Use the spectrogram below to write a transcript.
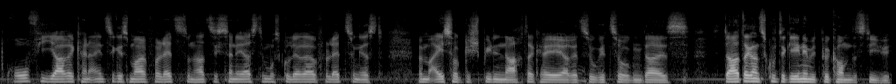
Profi-Jahre kein einziges Mal verletzt und hat sich seine erste muskuläre Verletzung erst beim Eishockeyspielen nach der Karriere zugezogen. Da, ist, da hat er ganz gute Gene mitbekommen, der Stevie.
